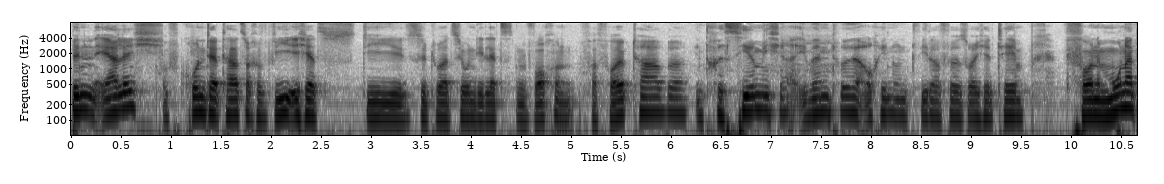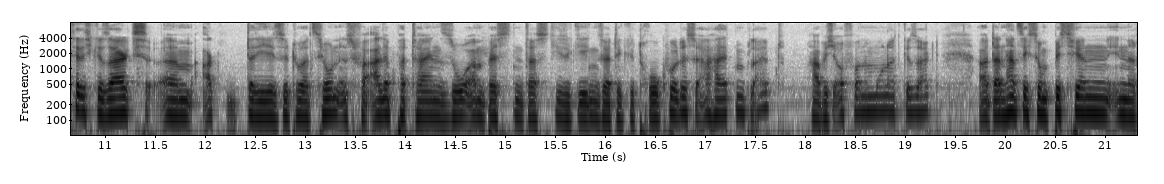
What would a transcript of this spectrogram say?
bin ehrlich, aufgrund der Tatsache, wie ich jetzt die Situation die letzten Wochen verfolgt habe, interessiere mich ja eventuell auch hin und wieder für solche Themen. Vor einem Monat hätte ich gesagt, ähm, die Situation ist für alle Parteien so am besten, dass diese gegenseitige Drohkulisse erhalten bleibt habe ich auch vor einem Monat gesagt. Aber dann hat sich so ein bisschen in eine,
